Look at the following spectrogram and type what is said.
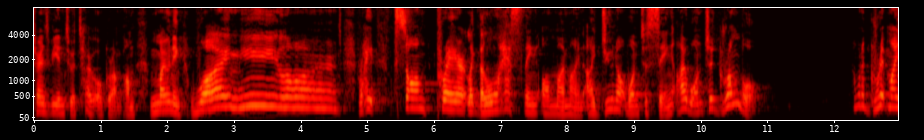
turns me into a total grump. I'm moaning, Why me, Lord? Right? Song, prayer, like the last thing on my mind. I do not want to sing, I want to grumble. I want to grit my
